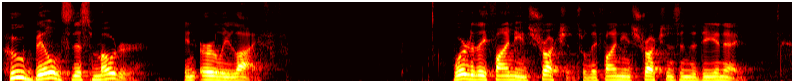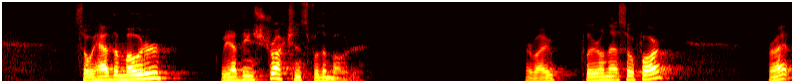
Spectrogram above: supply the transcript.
Who builds this motor in early life? Where do they find the instructions? Well, they find the instructions in the DNA. So we have the motor, we have the instructions for the motor. Everybody clear on that so far? Right?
